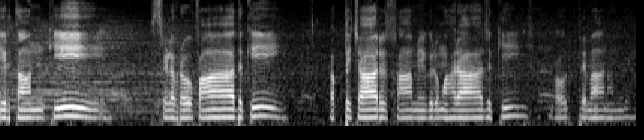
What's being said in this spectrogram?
संकीर्तन की श्रील प्रभुपाद की भक्तिचार स्वामी गुरु महाराज की बहुत प्रेमानंद Hare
